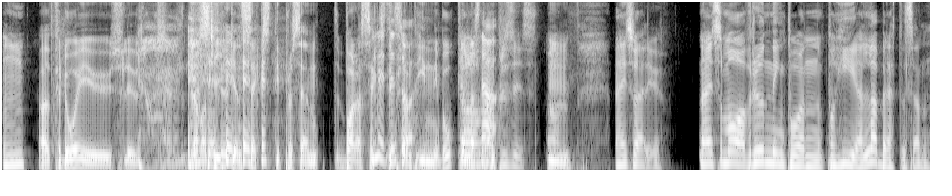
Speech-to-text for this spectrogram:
Mm. Ja, för då är ju slutdramatiken 60% bara 60 Lite så. in i boken Ja, nästan. ja, precis. Mm. Nej, så är det ju. Nej, som avrundning på, en, på hela berättelsen.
